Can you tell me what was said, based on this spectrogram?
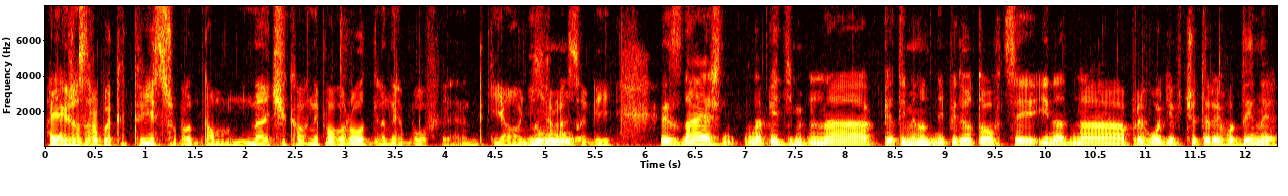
А як же зробити твіст, щоб там неочікуваний поворот для них був? І Такі, о, Ну, собі. Ти знаєш, на, п'яті, на п'ятимінутній підготовці і на, на пригоді в 4 години,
